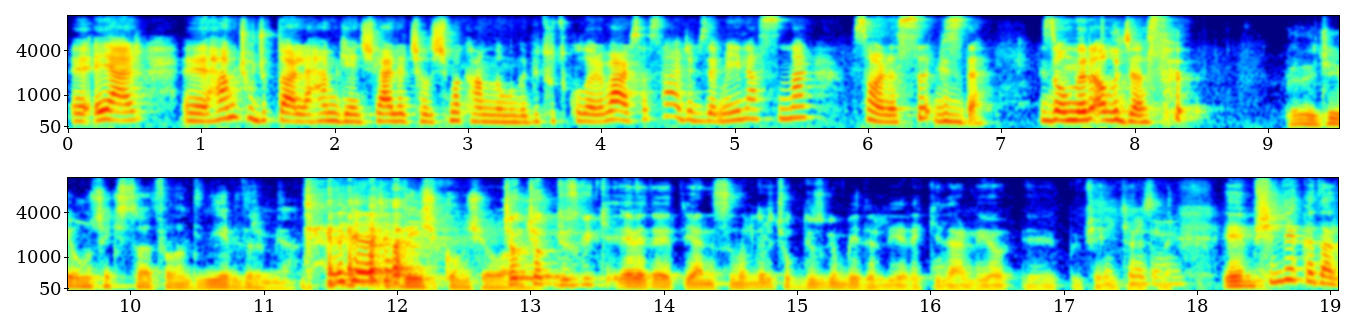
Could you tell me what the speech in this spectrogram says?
e, eğer e, hem çocuklarla hem gençlerle çalışmak anlamında bir tutkuları varsa sadece bize mail atsınlar, sonrası bizde. Biz onları alacağız. Ben Ece'yi 18 saat falan dinleyebilirim ya. çok değişik konuşuyor. Çok çok düzgün, evet evet yani sınırları çok düzgün belirleyerek ilerliyor e, bir şeyin Teşekkür içerisinde. E, şimdiye kadar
